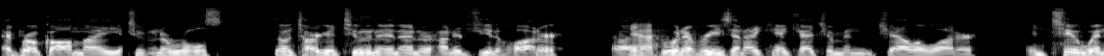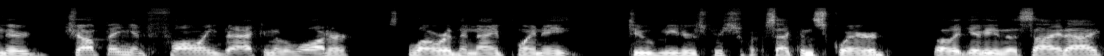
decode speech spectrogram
I broke all my tuna rules. Don't target tuna in under 100 feet of water. Uh, yeah. For whatever reason, I can't catch them in shallow water. And two, when they're jumping and falling back into the water slower than 9.82 meters per second squared, well, they give you the side eye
